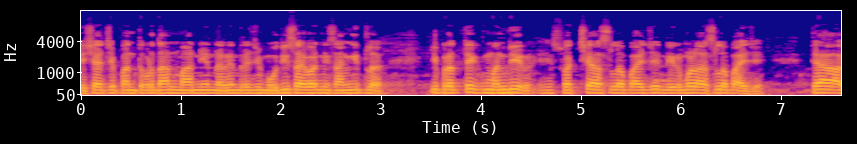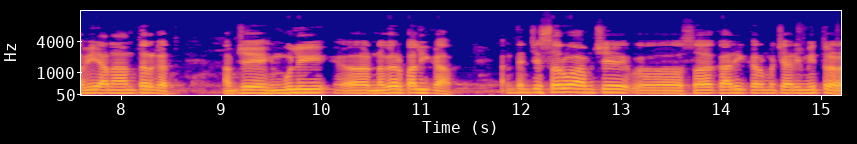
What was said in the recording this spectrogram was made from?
देशाचे पंतप्रधान माननीय नरेंद्रजी मोदी साहेबांनी सांगितलं की प्रत्येक मंदिर हे स्वच्छ असलं पाहिजे निर्मळ असलं पाहिजे. त्या अभियानाअंतर्गत आमचे हिंगोली नगरपालिका आणि त्यांचे सर्व आमचे सहकारी कर्मचारी मित्र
